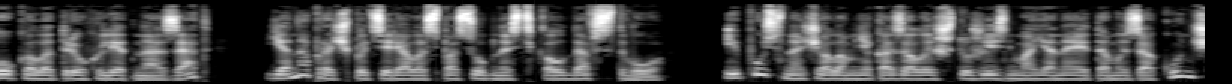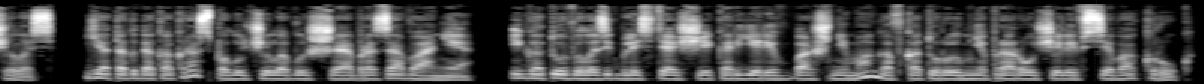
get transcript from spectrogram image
Около трех лет назад я напрочь потеряла способность к колдовству. И пусть сначала мне казалось, что жизнь моя на этом и закончилась, я тогда как раз получила высшее образование и готовилась к блестящей карьере в башне магов, которую мне пророчили все вокруг.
